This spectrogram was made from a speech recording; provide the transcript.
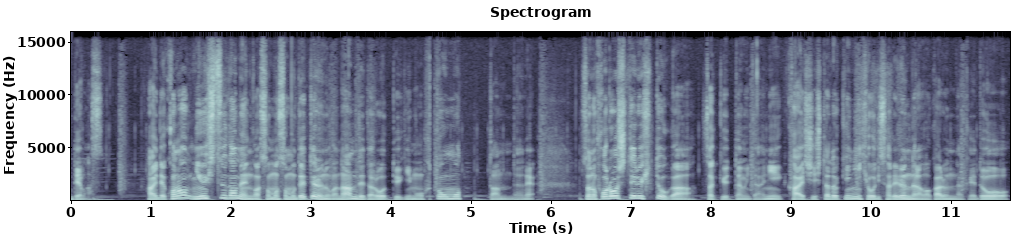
出ます。はい。で、この入室画面がそもそも出てるのがなんでだろうっていう疑問をふと思ったんだよね。そのフォローしてる人が、さっき言ったみたいに開始した時に表示されるんならわかるんだけど、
